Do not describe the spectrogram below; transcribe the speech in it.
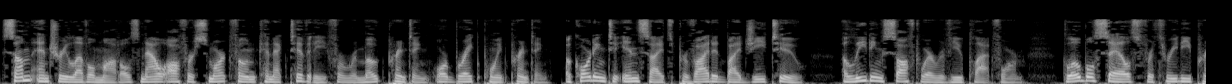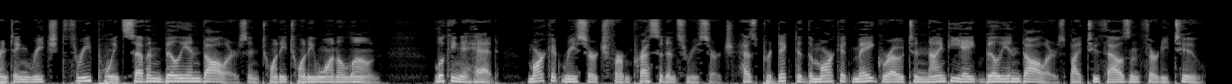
some entry level models now offer smartphone connectivity for remote printing or breakpoint printing. According to insights provided by G2, a leading software review platform, global sales for 3D printing reached $3.7 billion in 2021 alone. Looking ahead, market research firm Precedence Research has predicted the market may grow to $98 billion by 2032.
